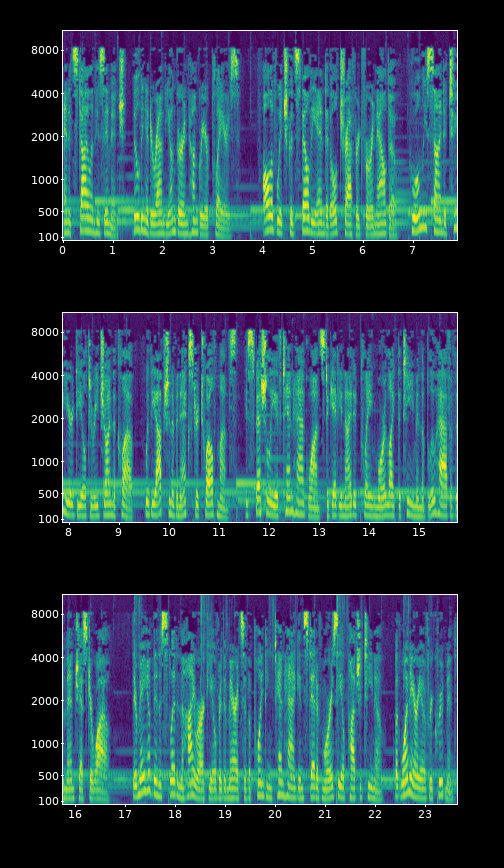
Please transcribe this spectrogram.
and its style and his image, building it around younger and hungrier players. All of which could spell the end at Old Trafford for Ronaldo, who only signed a two-year deal to rejoin the club, with the option of an extra 12 months, especially if Ten Hag wants to get United playing more like the team in the blue half of the Manchester while. There may have been a split in the hierarchy over the merits of appointing Ten Hag instead of Mauricio Pochettino, but one area of recruitment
